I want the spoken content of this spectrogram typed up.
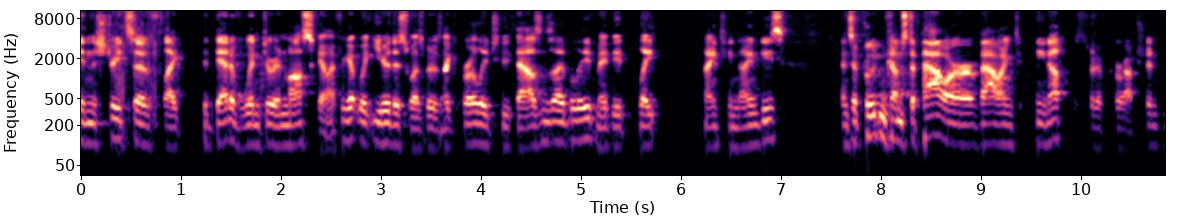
in the streets of like the dead of winter in Moscow. I forget what year this was, but it was like early 2000s, I believe, maybe late 1990s. And so Putin comes to power vowing to clean up this sort of corruption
